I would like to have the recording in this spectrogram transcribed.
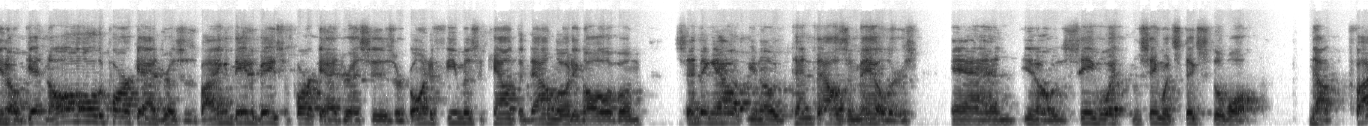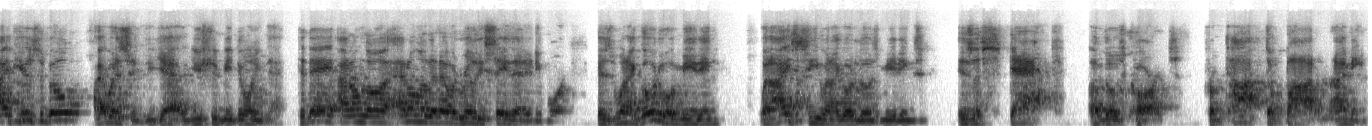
you know, getting all the park addresses, buying a database of park addresses, or going to FEMA's account and downloading all of them, sending out, you know, 10,000 mailers and, you know, seeing what seeing what sticks to the wall. Now, five years ago, I would have said, yeah, you should be doing that. Today, I don't know. I don't know that I would really say that anymore. Because when I go to a meeting, what I see when I go to those meetings is a stack of those cards from top to bottom. I mean,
